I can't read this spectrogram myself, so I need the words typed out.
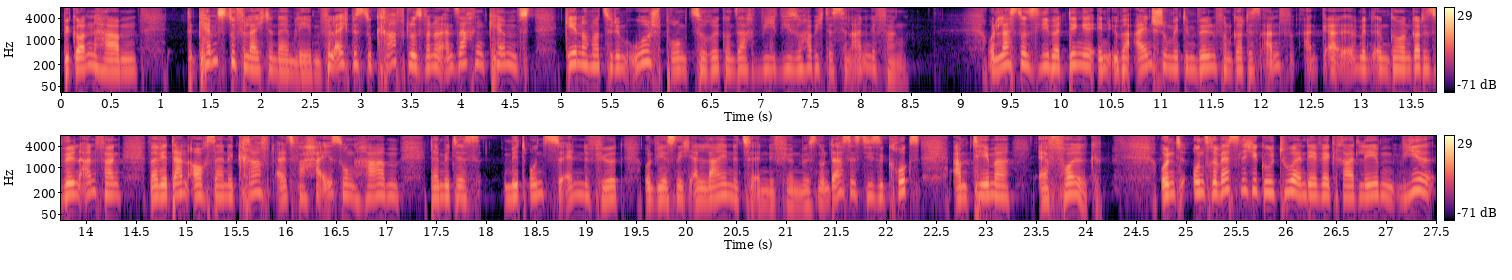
begonnen haben, kämpfst du vielleicht in deinem Leben. Vielleicht bist du kraftlos, wenn du an Sachen kämpfst. Geh nochmal zu dem Ursprung zurück und sag, wie, wieso habe ich das denn angefangen? Und lasst uns lieber Dinge in Übereinstimmung mit dem Willen von Gottes, Anf äh, mit äh, Gottes Willen anfangen, weil wir dann auch seine Kraft als Verheißung haben, damit es mit uns zu Ende führt und wir es nicht alleine zu Ende führen müssen. Und das ist diese Krux am Thema Erfolg. Und unsere westliche Kultur, in der wir gerade leben, wir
